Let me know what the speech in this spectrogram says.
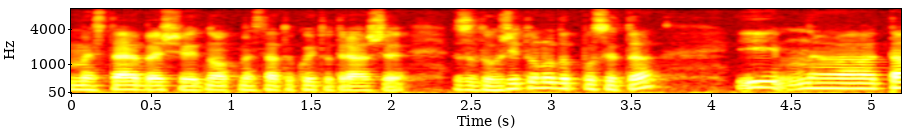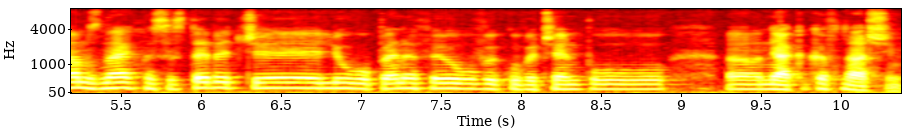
места беше едно от местата, които трябваше задължително да посета. И а, там знаехме с тебе, че Любо Пенев е увековечен по а, някакъв начин.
